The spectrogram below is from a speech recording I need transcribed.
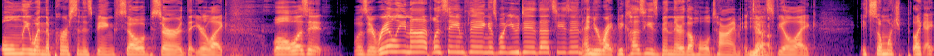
only when the person is being so absurd that you're like, well, was it was it really not the same thing as what you did that season? And you're right because he's been there the whole time. It Yeah. does feel like it's so much like I,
